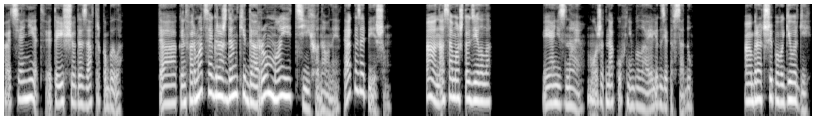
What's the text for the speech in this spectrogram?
Хотя нет, это еще до завтрака было. Так, информация гражданки Даро Майи Тихоновны. Так и запишем. А она сама что делала? Я не знаю, может, на кухне была или где-то в саду. А брат Шипова Георгий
